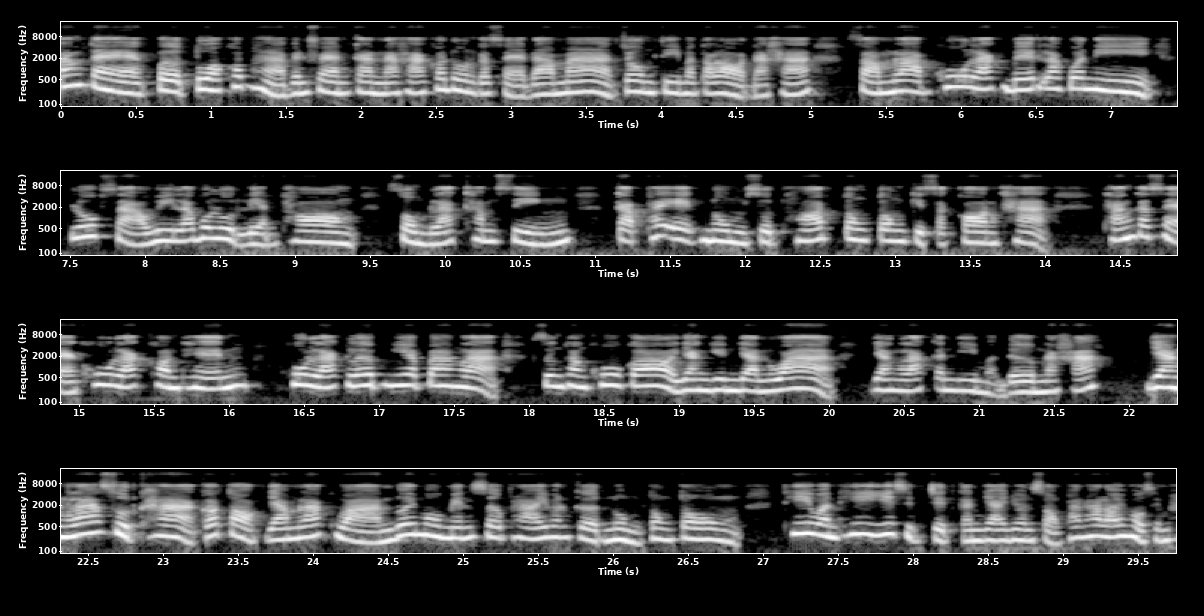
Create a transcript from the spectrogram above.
ตั้งแต่เปิดตัวคบหาเป็นแฟนกันนะคะ ก็โดนกระแสดราม่าโจมตีมาตลอดนะคะสำหรับคู่รักเบสลักวณี ลูกสาววีรบุรุษเหรียญทอง สมรักคำสิง กับพระเอกหนุ่มสุดฮอตตรงตรงกิจกรค่ะ ทั้งกระแสคู่รักคอนเทนต์คู่รักเลิกเงียบบ้างล่ะ ซึ่งทั้งคู่ก็ยังยืนยันว่ายังรักกันดีเหมือนเดิมนะคะ อย่างล่าสุดค่ะ ก็ตอกย้ำรักหวานด้วยโมเมนต์เซอร์ไพรส์วันเกิดหนุ่มตรงๆ ที่วันที่ 27 กันยายน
